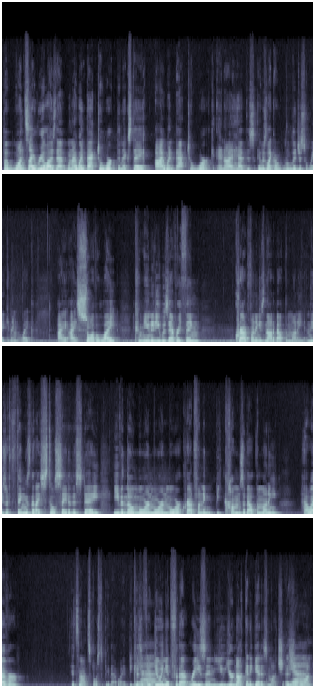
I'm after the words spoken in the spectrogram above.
But once I realized that, when I went back to work the next day, I went back to work and I had this, it was like a religious awakening. Like I, I saw the light, community was everything. Crowdfunding is not about the money. And these are things that I still say to this day, even though more and more and more crowdfunding becomes about the money. However, it's not supposed to be that way because if you're doing it for that reason, you, you're not going to get as much as Yeah. you want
